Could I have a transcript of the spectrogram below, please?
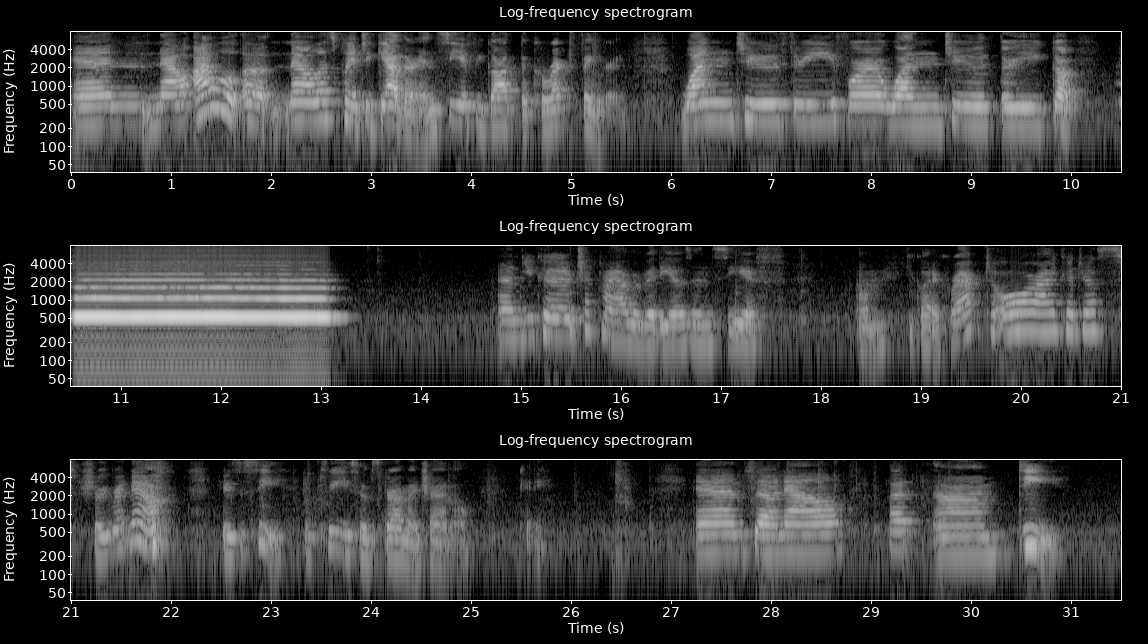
And now I will, uh, now let's play together and see if you got the correct fingering. One, two, three, four, one, two, three, go. And you could check my other videos and see if um, you got it correct, or I could just show you right now. Here's a C, but please subscribe my channel. Okay. And so now, let, um, D.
